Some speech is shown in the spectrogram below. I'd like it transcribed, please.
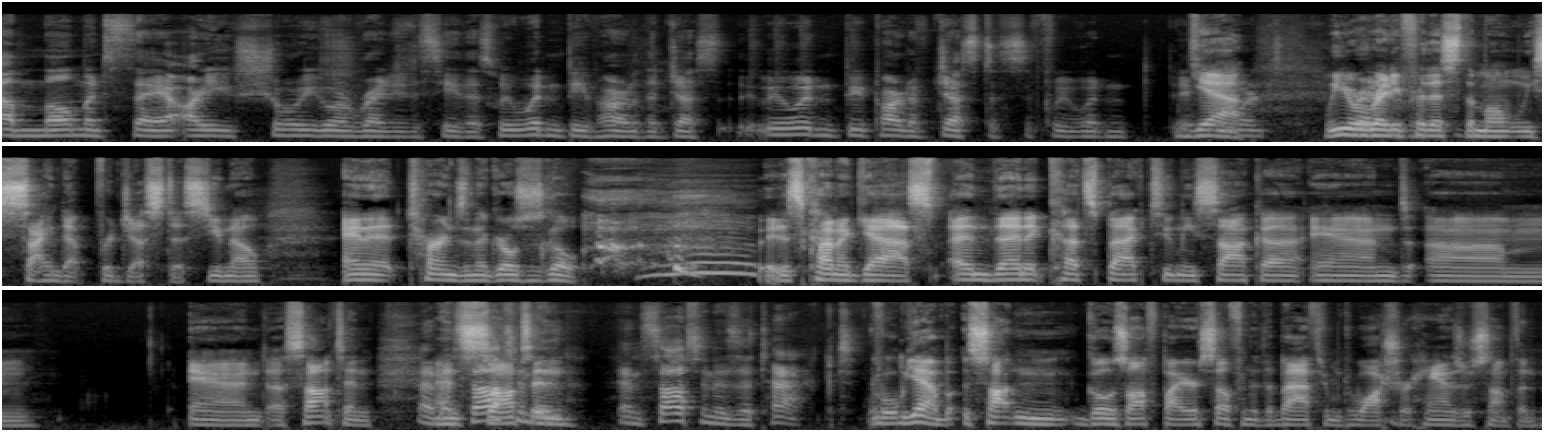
a moment to say, "Are you sure you are ready to see this? We wouldn't be part of the just. We wouldn't be part of justice if we wouldn't. If Yeah. we weren't. we were ready ready for this the moment we signed up for justice, you know? And it turns and the girls just go, they just kind of gasp. And then it cuts back to Misaka and, um, and uh, Saten. And, And, is, and Saten is attacked. well, yeah, but Saten goes off by herself into the bathroom to wash her hands or something,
